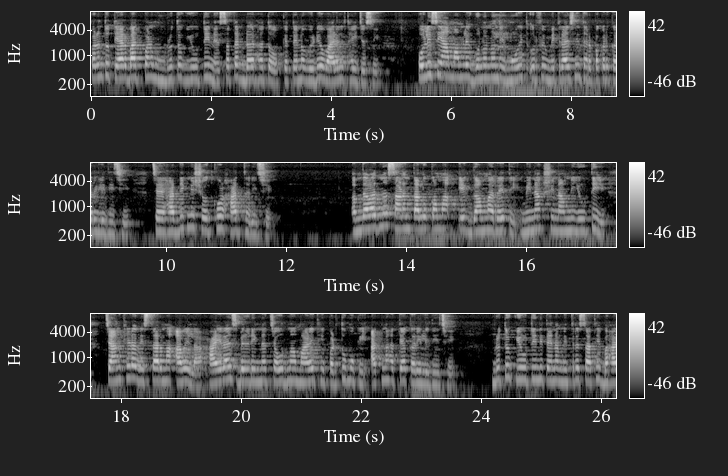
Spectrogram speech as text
પરંતુ ત્યારબાદ પણ મૃતક યુવતીને સતત ડર હતો કે તેનો વીડિયો વાયરલ થઈ જશે. પોલીસે આ મામલે ગુનો નોંધી મોહિત ઉર્ફે મિતરાજની ધરપકડ કરી લીધી છે જ્યારે હાર્દિકની શોધખોળ હાથ ધરી છે. અમદાવાદના સાણંદ તાલુકામાં એક ગામમાં રહેતી મીનાક્ષી નામની યુવતીએ ચાંદખેડા વિસ્તારમાં આવેલા હાઈરાઇઝ બિલ્ડિંગના ચૌદમાં માળેથી પડતું મૂકી આત્મહત્યા કરી લીધી છે. મૃતક યુવતીની તેના મિત્ર સાથે બહાર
